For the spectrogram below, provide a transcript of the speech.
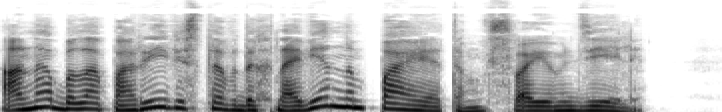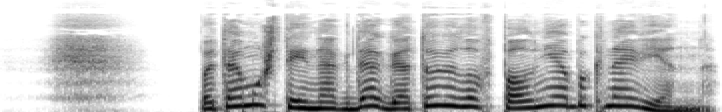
Она была порывисто вдохновенным поэтом в своем деле. Потому что иногда готовила вполне обыкновенно.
